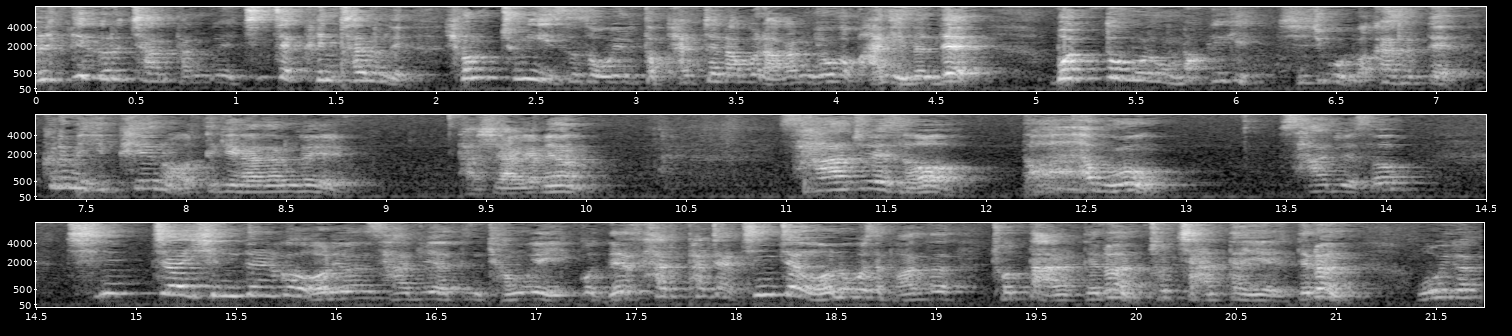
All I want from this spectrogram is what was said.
절대 그렇지 않다는 거예요. 진짜 괜찮은데 형충이 있어서 오히려 더 발전하고 나가는 경우가 많이 있는데 뭣도 모르고 막 이렇게 지지고 막 갔을 때 그러면 이 피해는 어떻게 가자는 거예요. 다시 하자면 사주에서 너무 사주에서 진짜 힘들고 어려운 사주였던 경우에 있고 내 사주 팔자가 진짜 어느 곳에 좋다 할 때는 좋지 않다 할 때는 오히려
